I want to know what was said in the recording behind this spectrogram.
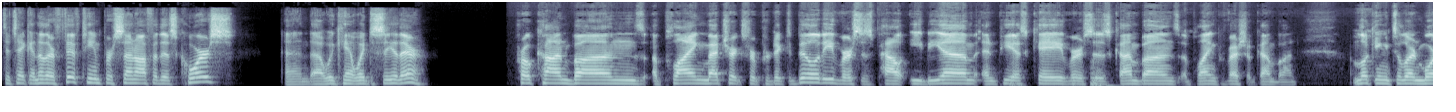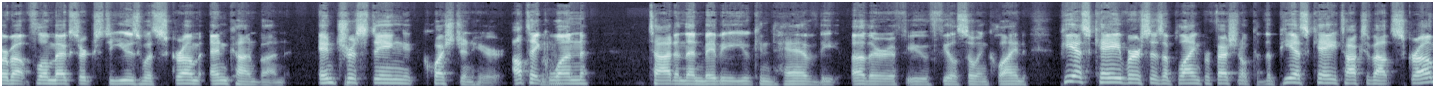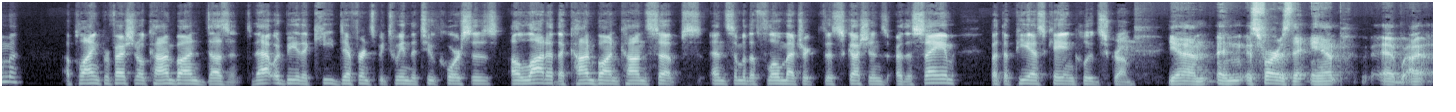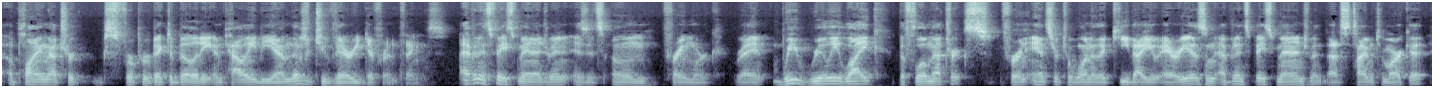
to take another 15% off of this course. And uh, we can't wait to see you there. Pro Kanbans, applying metrics for predictability versus PAL EBM, and PSK versus Kanbans, applying professional Kanban. I'm looking to learn more about flow metrics to use with Scrum and Kanban. Interesting question here. I'll take mm-hmm. one, Todd, and then maybe you can have the other if you feel so inclined. PSK versus applying professional. The PSK talks about Scrum Applying professional Kanban doesn't. That would be the key difference between the two courses. A lot of the Kanban concepts and some of the flow metric discussions are the same, but the PSK includes Scrum. Yeah, and as far as the AMP uh, uh applying metrics for predictability and PAL EBM, those are two very different things. Evidence based management is its own framework, right? We really like the flow metrics for an answer to one of the key value areas in evidence based management. That's time to market.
